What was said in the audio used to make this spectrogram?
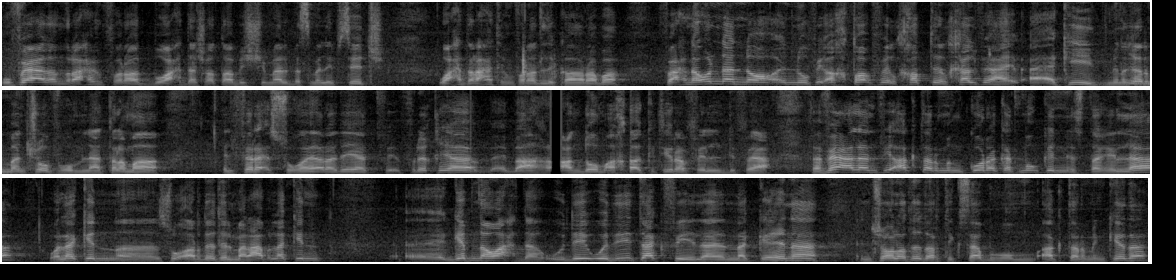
وفعلا راح انفراد بواحدة شاطها بالشمال بس ما لبستش واحدة راحت انفراد لكهربا. فإحنا قلنا إنه إنه في أخطاء في الخط الخلفي هيبقى أكيد من غير ما نشوفهم لأن طالما الفرق الصغيرة ديت في إفريقيا بقى عندهم أخطاء كتيرة في الدفاع. ففعلا في أكتر من كرة كانت ممكن نستغلها ولكن آه، سوء أرضية الملعب. لكن آه، جبنا واحدة ودي ودي تكفي لأنك هنا إن شاء الله تقدر تكسبهم أكتر من كده.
